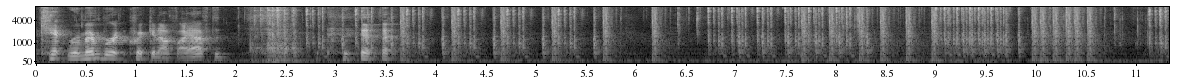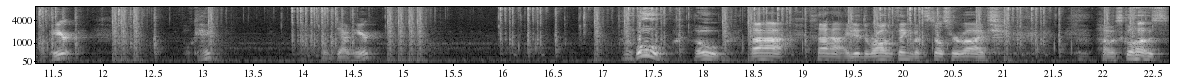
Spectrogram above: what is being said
I can't remember it quick enough. I have to. Up here. Okay. Down here. Oh! Oh! Haha! Haha! I did the wrong thing, but still survived. I was close.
